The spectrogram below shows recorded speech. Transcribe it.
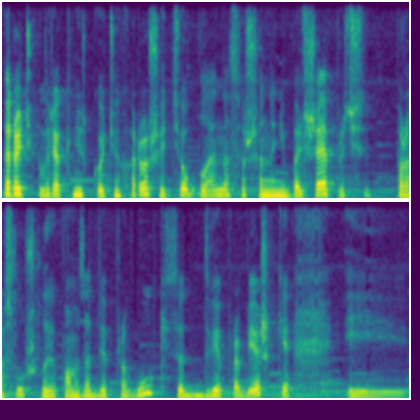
Короче говоря, книжка очень хорошая, теплая, она совершенно небольшая, прослушала ее, по-моему, за две прогулки, за две пробежки, и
